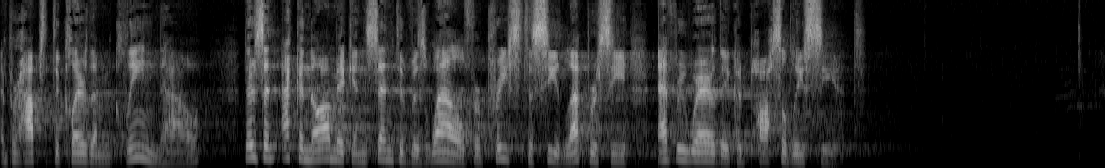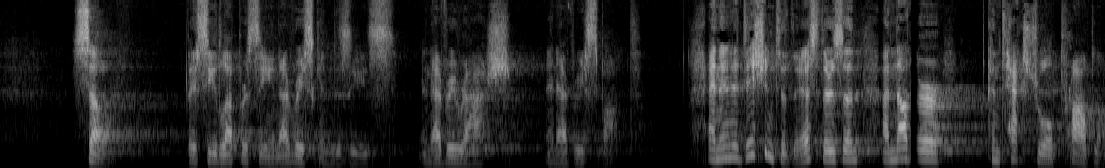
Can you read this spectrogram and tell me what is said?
and perhaps declare them clean now, there's an economic incentive as well for priests to see leprosy everywhere they could possibly see it. So, they see leprosy in every skin disease, in every rash, in every spot. And in addition to this, there's an, another contextual problem.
